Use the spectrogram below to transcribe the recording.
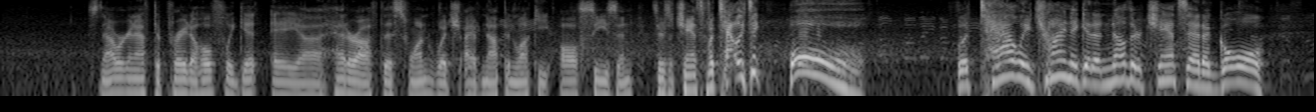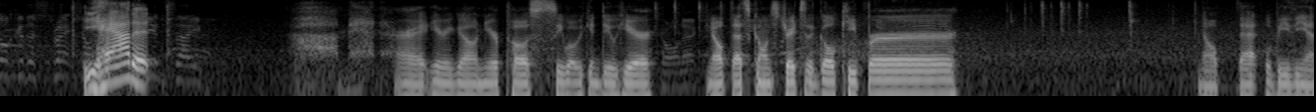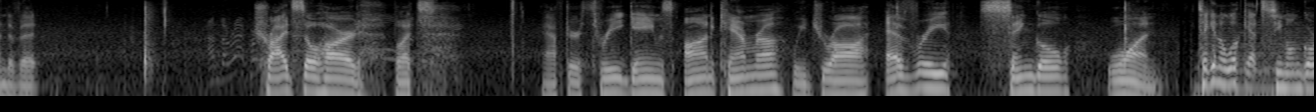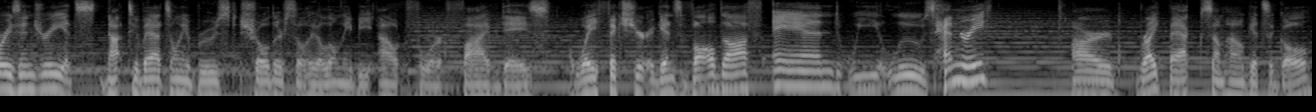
So now we're going to have to pray to hopefully get a uh, header off this one, which I have not been lucky all season. So there's a chance. Vitali take. Oh! Vitali trying to get another chance at a goal. He had it. Oh, man. All right, here we go. Near post. See what we can do here. Nope, that's going straight to the goalkeeper. Nope, that will be the end of it. Tried so hard, but after three games on camera, we draw every single one. Taking a look at Simon Gori's injury, it's not too bad. It's only a bruised shoulder, so he'll only be out for five days. Away fixture against Waldhof, and we lose. Henry, our right back, somehow gets a goal.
